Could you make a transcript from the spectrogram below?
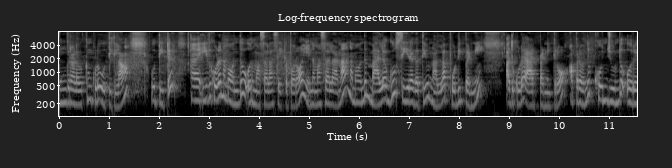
முங்குற அளவுக்கும் கூட ஊற்றிக்கலாம் ஊற்றிட்டு இது கூட நம்ம வந்து ஒரு மசாலா சேர்க்க போகிறோம் என்ன மசாலானா நம்ம வந்து மிளகும் சீரகத்தையும் நல்லா பொடி பண்ணி அது கூட ஆட் பண்ணிக்கிறோம். அப்புறம் வந்து கொஞ்சோண்டு ஒரு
